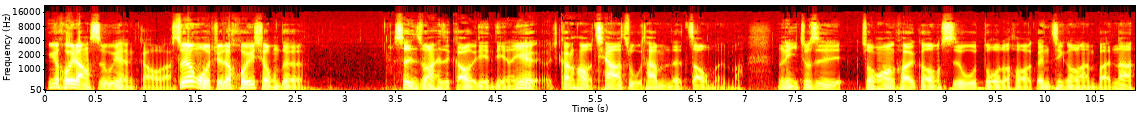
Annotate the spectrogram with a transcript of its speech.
因为灰狼失误也很高啦，虽然我觉得灰熊的。胜算还是高一点点的，因为刚好掐住他们的罩门嘛。那你就是转换快攻失误多的话，跟进攻篮板，那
